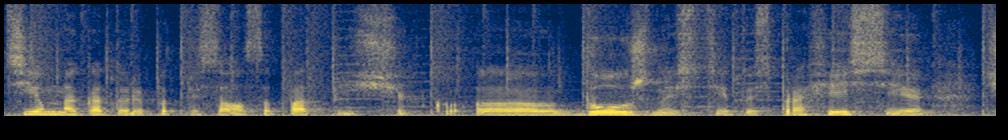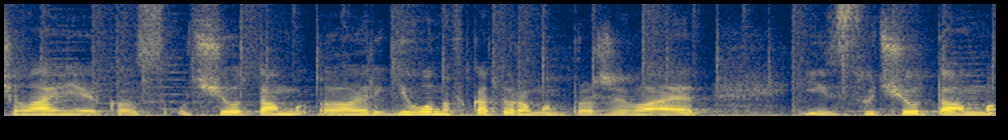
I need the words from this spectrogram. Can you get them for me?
тем, на которые подписался подписчик, э, должности, то есть профессии человека, с учетом э, региона, в котором он проживает, и с учетом э,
